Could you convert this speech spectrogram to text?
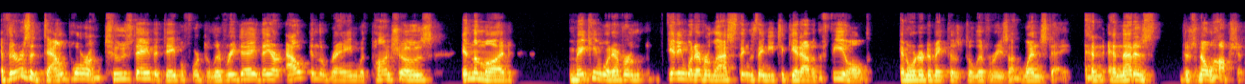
If there is a downpour on Tuesday, the day before delivery day, they are out in the rain with ponchos in the mud, making whatever, getting whatever last things they need to get out of the field in order to make those deliveries on Wednesday. And and that is there's no option.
